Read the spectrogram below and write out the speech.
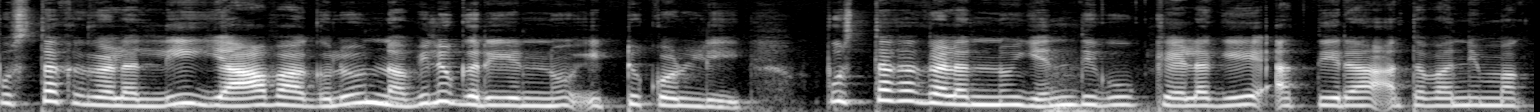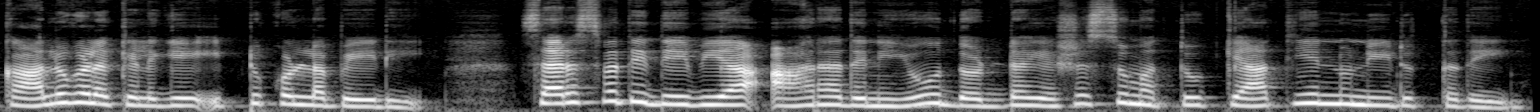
ಪುಸ್ತಕಗಳಲ್ಲಿ ಯಾವಾಗಲೂ ನವಿಲುಗರಿಯನ್ನು ಇಟ್ಟುಕೊಳ್ಳಿ. ಪುಸ್ತಕಗಳನ್ನು ಎಂದಿಗೂ ಕೆಳಗೆ ಹತ್ತಿರ ಅಥವಾ ನಿಮ್ಮ ಕಾಲುಗಳ ಕೆಳಗೆ ಇಟ್ಟುಕೊಳ್ಳಬೇಡಿ. ಸರಸ್ವತಿ ದೇವಿಯ ಆರಾಧನೆಯು ದೊಡ್ಡ ಯಶಸ್ಸು ಮತ್ತು ಖ್ಯಾತಿಯನ್ನು ನೀಡುತ್ತದೆ.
